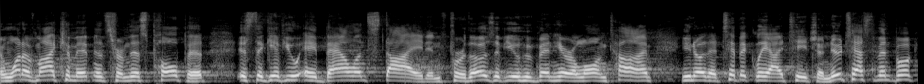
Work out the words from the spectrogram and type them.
And one of my commitments from this pulpit is to give you a balanced diet. And for those of you who've been here a long time, you know that typically I teach a New Testament book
